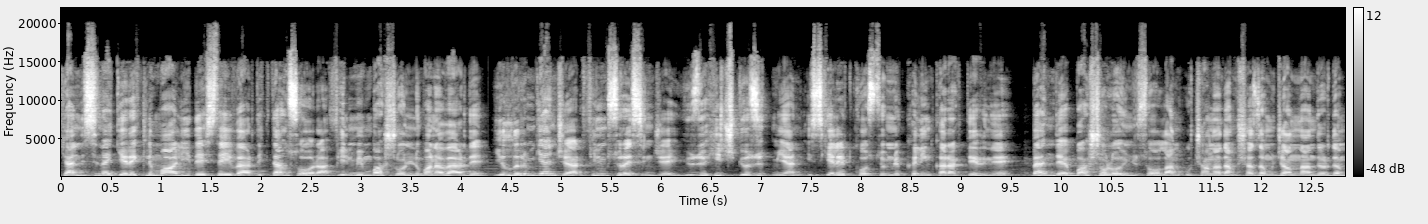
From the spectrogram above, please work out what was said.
Kendisine gerekli mali desteği verdikten sonra filmin başrolünü bana verdi. Yıldırım Gencer film süresince yüzü hiç gözükmeyen iskelet kostümlü Clint karakterini ben de başrol oyuncusu olan Uçan Adam Shazam'ı canlandırdım.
